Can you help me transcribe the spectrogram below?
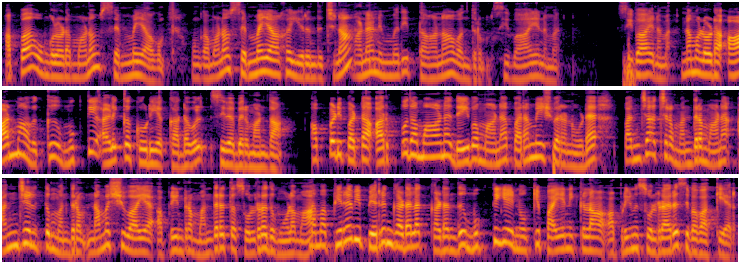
அப்போ உங்களோட மனம் செம்மையாகும். உங்கள் மனம் செம்மையாக இருந்துச்சுன்னா மன நிம்மதி தானாக வந்துடும் சிவாய நம. சிவாய நம. நம்மளோட ஆன்மாவுக்கு முக்தி அளிக்கக்கூடிய கடவுள் சிவபெருமான் தான். அப்படிப்பட்ட அற்புதமான தெய்வமான பரமேஸ்வரனோட பஞ்சாட்சர மந்திரமான அஞ்செழுத்து மந்திரம் நமசிவாய அப்படின்ற மந்திரத்தை சொல்றது மூலமா நம்ம பிறவி பெருங்கடலை கடந்து முக்தியை நோக்கி பயணிக்கலாம் அப்படின்னு சொல்றாரு சிவவாக்கியர்.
